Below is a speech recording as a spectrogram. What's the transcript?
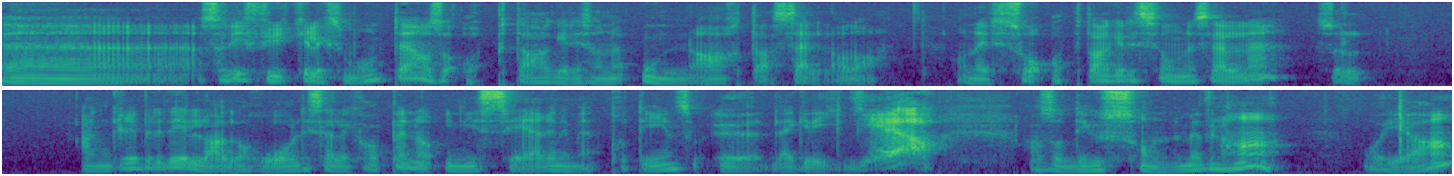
Uh, så de fyker liksom rundt der, og så oppdager de sånne ondarta celler. da. Og når de så oppdager disse onde cellene, så angriper de lager hull i cellekroppen og injiserer de med et protein som ødelegger de. Yeah! Altså, det er jo sånne vi vil ha. Og ja,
